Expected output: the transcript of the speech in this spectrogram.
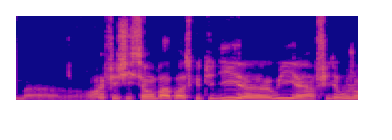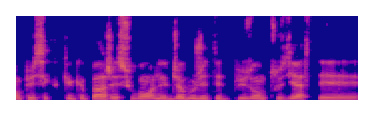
bah, en réfléchissant par rapport à ce que tu dis, euh, oui, un fil rouge en plus, c'est que quelque part, j'ai souvent les jobs où j'étais le plus enthousiaste et,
